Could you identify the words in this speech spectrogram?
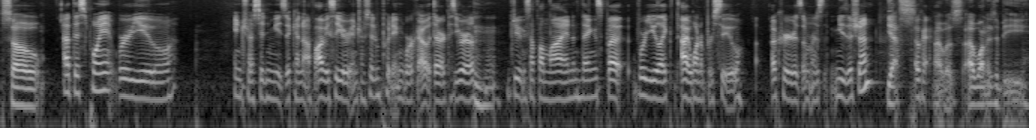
So at this point, were you interested in music enough? Obviously, you were interested in putting work out there because you were mm-hmm. doing stuff online and things. But were you like, "I want to pursue a career as a musician"? Yes. Okay. I was. I wanted to be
